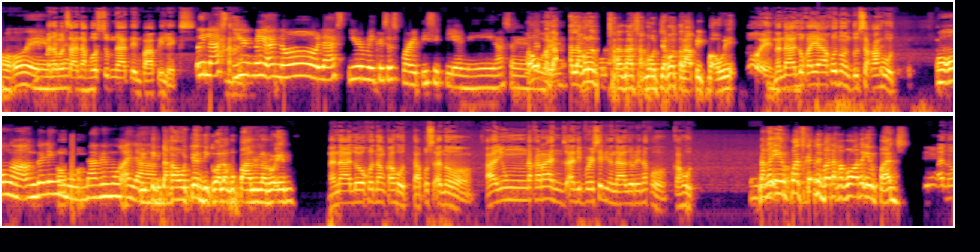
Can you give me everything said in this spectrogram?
Oo eh. Hindi pa naman wala. sana costume natin, Papi Lex. Uy, last year may ano, last year may Christmas party si PNA. Nasa Oo, Oo, eh. akala ko nun, nasa, nasa kotse ko, traffic pa uwi. Oo eh, nanalo kaya ako noon dun sa Kahoot. Oo nga, ang galing mo. Oo. Dami mong alam. Titig na kahot yan, di ko alam kung paano laruin. Nanalo ako ng Kahoot. Tapos ano, ah, yung nakaraan, anniversary, nanalo rin ako, Kahoot. Naka-earpads ka, di ba? Nakakuha ng earpads? Yung ano,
